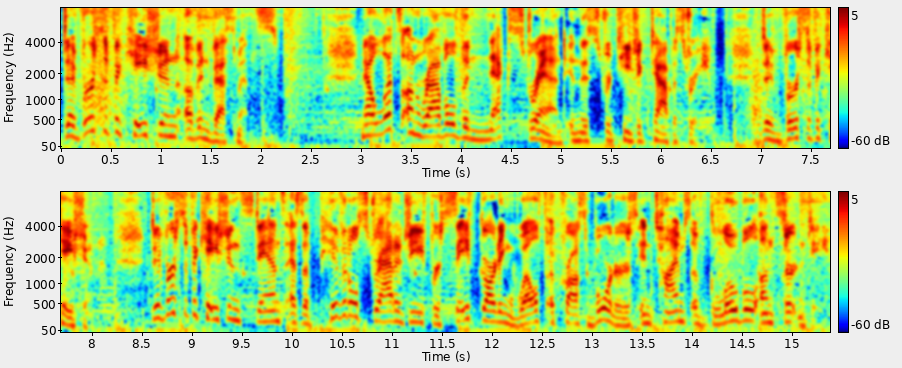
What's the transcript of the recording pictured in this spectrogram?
Diversification of investments. Now let's unravel the next strand in this strategic tapestry diversification. Diversification stands as a pivotal strategy for safeguarding wealth across borders in times of global uncertainty.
